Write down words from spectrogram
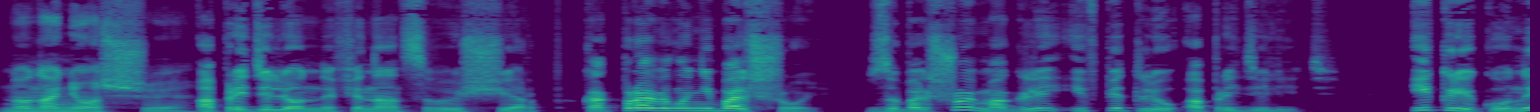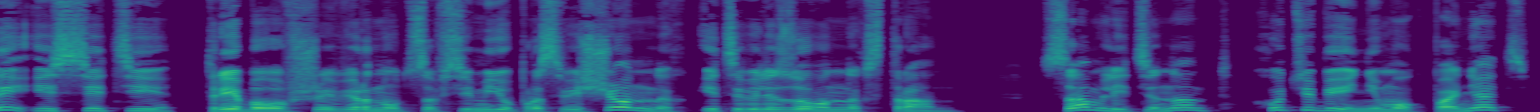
но нанесшие определенный финансовый ущерб, как правило, небольшой. За большой могли и в петлю определить. И крикуны из сети, требовавшие вернуться в семью просвещенных и цивилизованных стран. Сам лейтенант, хоть убей, не мог понять,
